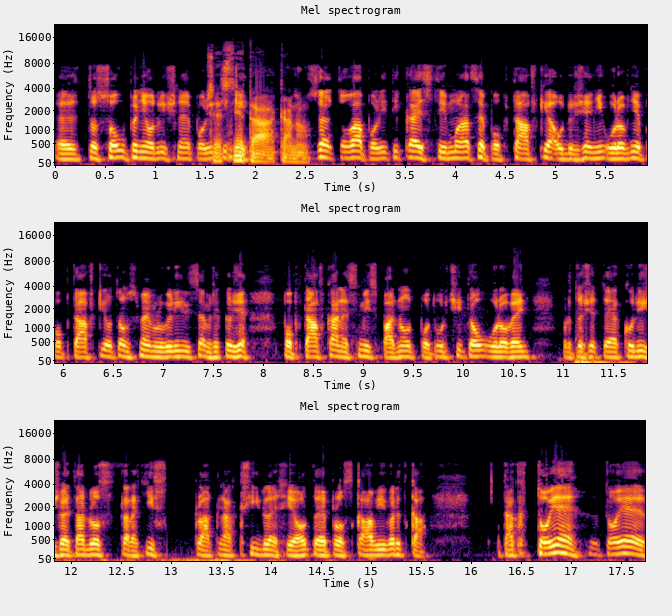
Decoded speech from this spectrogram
Eh, to jsou úplně odlišné politiky. Přesně tak, ano. Zeltová politika je stimulace poptávky a udržení úrovně poptávky. O tom jsme mluvili, když jsem řekl, že poptávka nesmí spadnout pod určitou úroveň, protože to je jako když letadlo ztratí tlak na křídlech, jo? to je ploská vývrtka. Tak to je, to je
